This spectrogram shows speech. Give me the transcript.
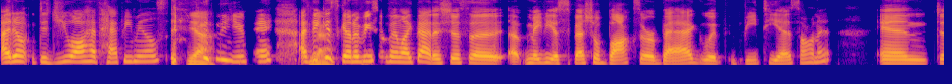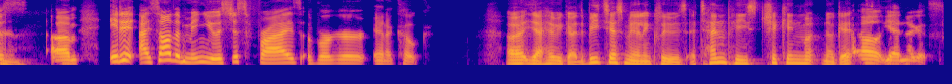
I don't did you all have Happy Meals yeah. in the UK? I think Yeah. it's gonna be something like that. It's just a a maybe a special box or a bag with BTS on it, and Hmm. just, um, it i I saw the menu, it's just fries, a burger, and a Coke. Uh, yeah, here we go. The BTS meal includes a ten-piece chicken McNugget Oh, yeah, nuggets.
